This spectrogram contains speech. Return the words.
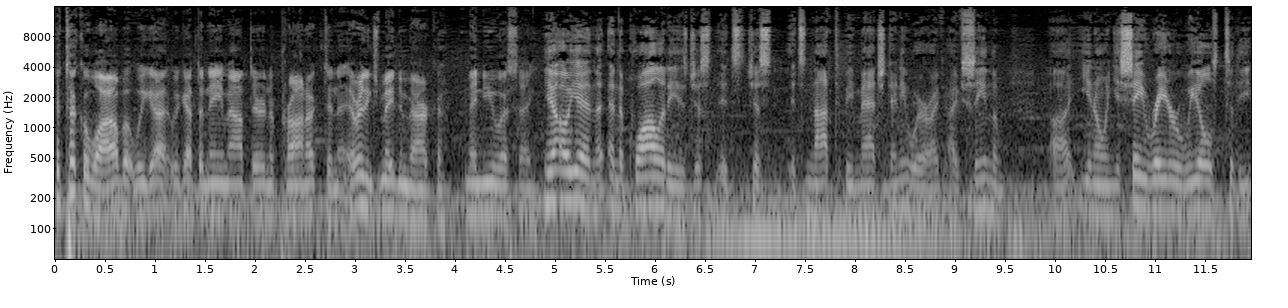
it took a while, but we got we got the name out there and the product, and everything's made in America, made in USA. Yeah, oh yeah, and the, and the quality is just it's just it's not to be matched anywhere. I've, I've seen them. Uh, you know, when you say Raider wheels to the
